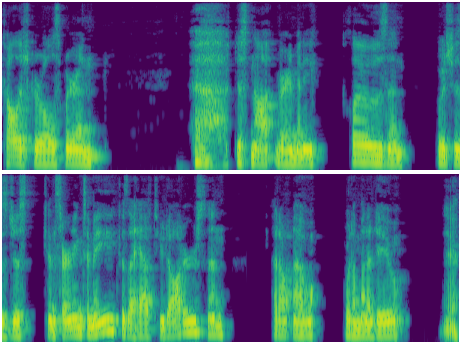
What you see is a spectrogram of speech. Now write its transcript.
college girls wearing just not very many clothes, and which is just concerning to me because I have two daughters and I don't know what I'm going to do. Yeah,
